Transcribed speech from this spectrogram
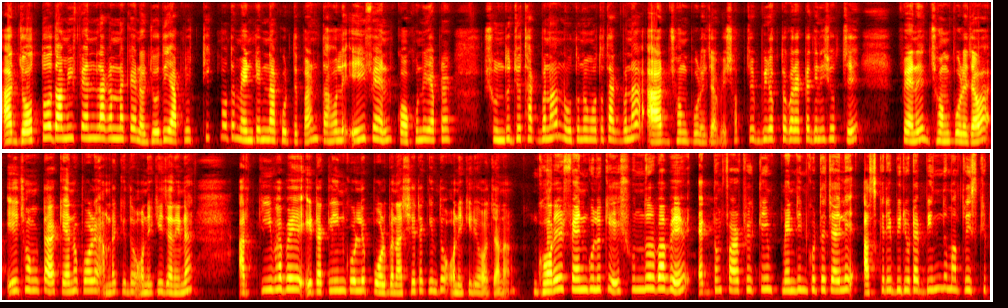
আর যত দামি ফ্যান লাগান না কেন, যদি আপনি ঠিক মতো মেনটেন না করতে পারেন, তাহলে এই ফ্যান কখনোই আপনার সৌন্দর্য থাকবে না, নতুনের মতো থাকবে না আর ঝং পড়ে যাবে। সবচেয়ে বিরক্তকর একটা জিনিস হচ্ছে ফ্যানের ঝং পড়ে যাওয়া। এই ঝংটা কেন পড়ে আমরা কিন্তু অনেকেই জানি না। আর কীভাবে এটা ক্লিন করলে পড়বে না সেটা কিন্তু অনেকেরই অজানা। ঘরের ফ্যানগুলোকে সুন্দরভাবে একদম পারফেক্টলি মেনটেন করতে চাইলে আজকের এই ভিডিওটা বিন্দু মাত্র স্কিপ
